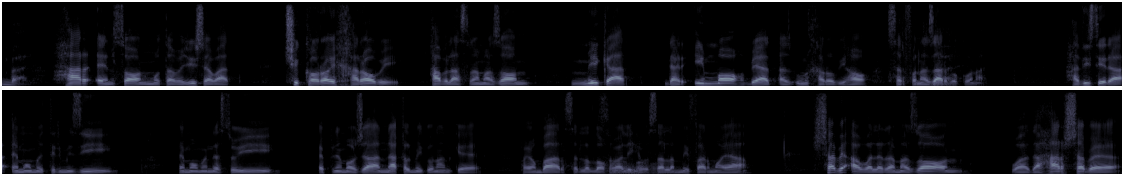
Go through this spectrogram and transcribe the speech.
بله. هر انسان متوجه شود چه کارهای خرابی قبل از رمضان می‌کرد در این ماه بیاید از اون خرابی ها صرف نظر بکند. حدیثی را امام ترمیزی امام نسوی ابن ماجه نقل می‌کنند که پیامبر صلی الله علیه و سلم میفرماید شب اول رمضان و در هر شب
